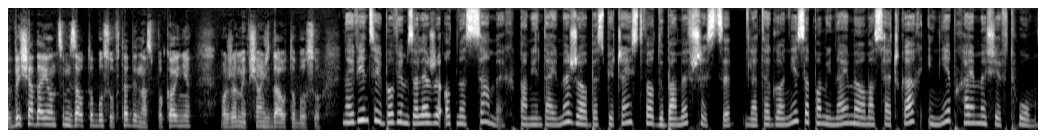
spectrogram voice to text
wysiadającym z autobusu, wtedy na spokojnie możemy wsiąść do autobusu. Najwięcej bowiem zależy od nas samych. Pamiętajmy, że o bezpieczeństwo dbamy wszyscy, dlatego nie zapominajmy o maseczkach i nie pchajmy się w tłum.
